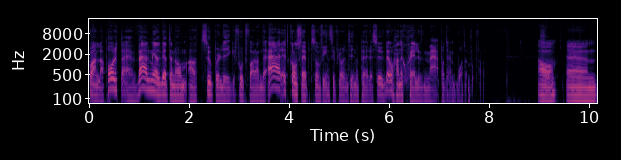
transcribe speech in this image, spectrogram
Juan Laporta är väl medveten om att Super League fortfarande är ett koncept som finns i Florentino Perez huvud och han är själv med på den båten fortfarande. Ja, ehm,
